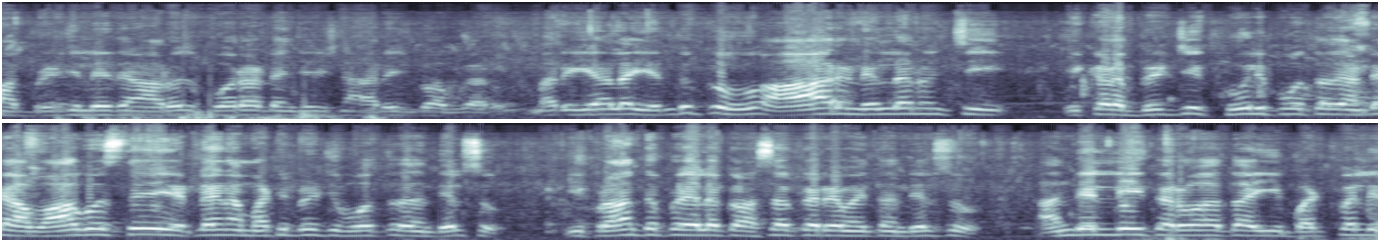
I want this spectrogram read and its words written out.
మాకు బ్రిడ్జ్ లేదని ఆ రోజు పోరాటం చేసిన హరీష్ బాబు గారు. మరి ఇవాళ ఎందుకు ఆరు నెలల నుంచి ఇక్కడ బ్రిడ్జి కూలిపోతుంది అంటే ఆ వాగు వస్తే ఎట్లయినా మట్టి బ్రిడ్జి పోతుందని తెలుసు. ఈ ప్రాంత ప్రజలకు అసౌకర్యం అవుతుందని తెలుసు. అందెల్లి తర్వాత ఈ బట్పల్లి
